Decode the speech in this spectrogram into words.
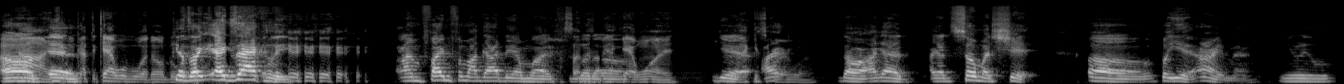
Oh Nine, yeah, you got the Catwoman one on the like exactly, I'm fighting for my goddamn life. But is uh, at one. yeah, back I, one. no, I got I got so much shit. Uh, but yeah, all right, man. You know,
